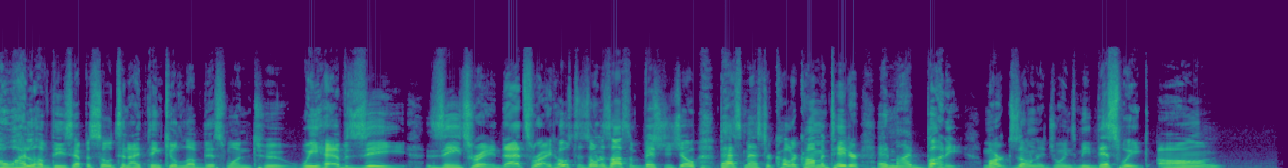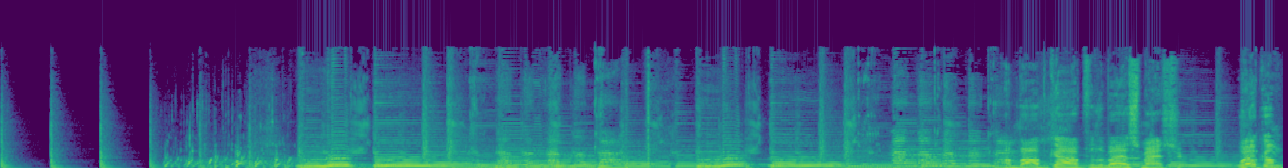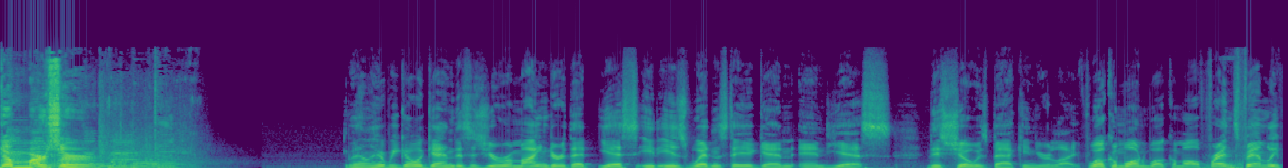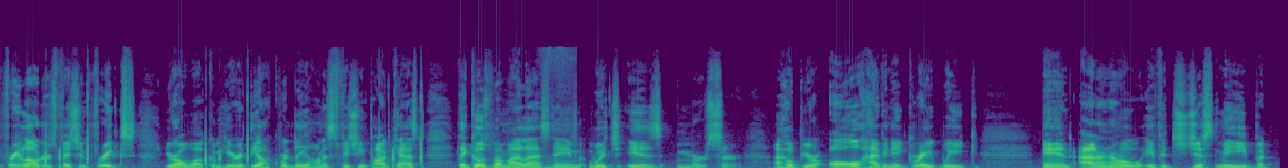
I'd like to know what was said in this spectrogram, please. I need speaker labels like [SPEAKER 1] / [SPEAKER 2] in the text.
[SPEAKER 1] Oh, I love these episodes, and I think you'll love this one too. We have Z, Z Train. That's right, host of Zona's Awesome Fishing Show, Bassmaster color commentator, and my buddy Mark Zona joins me this week on.
[SPEAKER 2] I'm Bob Cobb from the Bassmaster. Welcome to Mercer.
[SPEAKER 1] Well, here we go again. This is your reminder that yes, it is Wednesday again, and yes, this show is back in your life. Welcome, one, welcome all. Friends, family, freeloaders, fishing freaks, you're all welcome here at the Awkwardly Honest Fishing Podcast that goes by my last name, which is Mercer. I hope you're all having a great week. And I don't know if it's just me, but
